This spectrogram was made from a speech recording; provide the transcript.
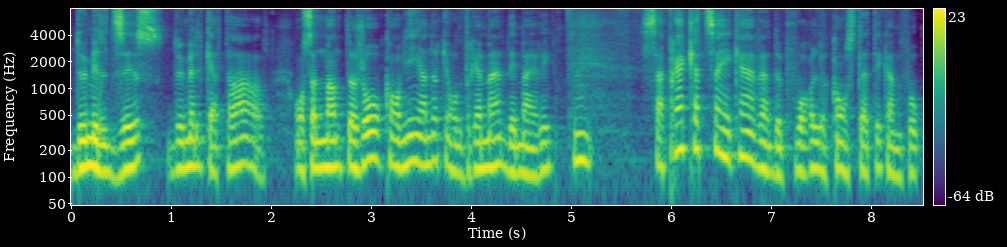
2010, 2014, on se demande toujours combien il y en a qui ont vraiment démarré. Mm. Ça prend 4-5 ans avant de pouvoir le constater comme il faut.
